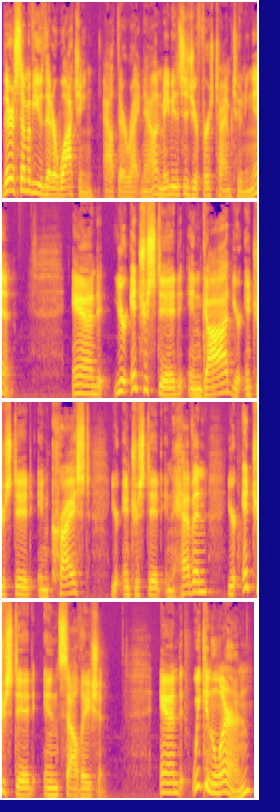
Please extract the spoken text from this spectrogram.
There are some of you that are watching out there right now, and maybe this is your first time tuning in. And you're interested in God, you're interested in Christ, you're interested in heaven, you're interested in salvation. And we can learn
